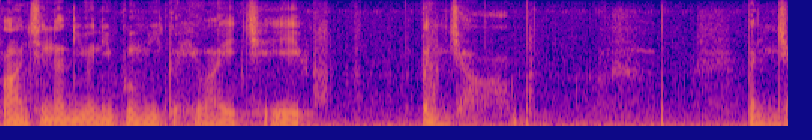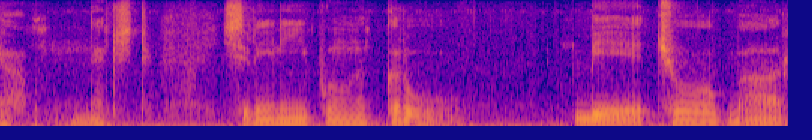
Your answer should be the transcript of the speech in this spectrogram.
પાંચ નદીઓની ભૂમિ કહેવાય છે? પંજાબ. પંજાબ. નેક્સ્ટ શ્રેણી પૂર્ણ કરો. બે છ બાર,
